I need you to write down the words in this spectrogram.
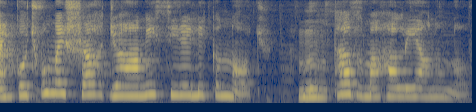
Այն կոչվում է Շահ Ջահանի սիրելի կնոջ, Մումթազ Մահալի անունով։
